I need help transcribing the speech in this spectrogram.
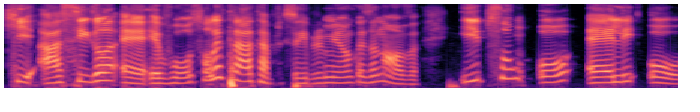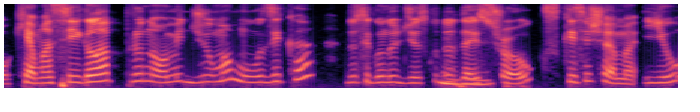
Que a sigla é, eu vou soletrar, tá? Porque isso aqui pra mim é uma coisa nova. Y-O-L-O, que é uma sigla pro nome de uma música do segundo disco do The Uhum. Strokes, que se chama You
